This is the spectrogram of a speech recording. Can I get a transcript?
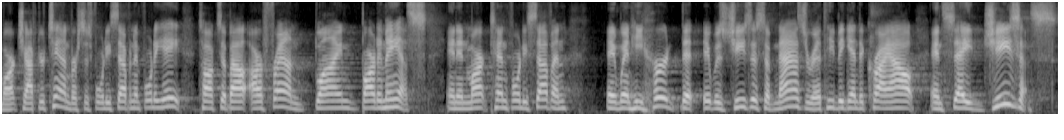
Mark chapter 10, verses 47 and 48 talks about our friend, blind Bartimaeus. And in Mark 10 47, and when he heard that it was Jesus of Nazareth, he began to cry out and say, Jesus,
